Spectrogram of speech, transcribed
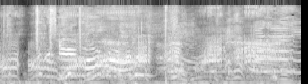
Ah!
